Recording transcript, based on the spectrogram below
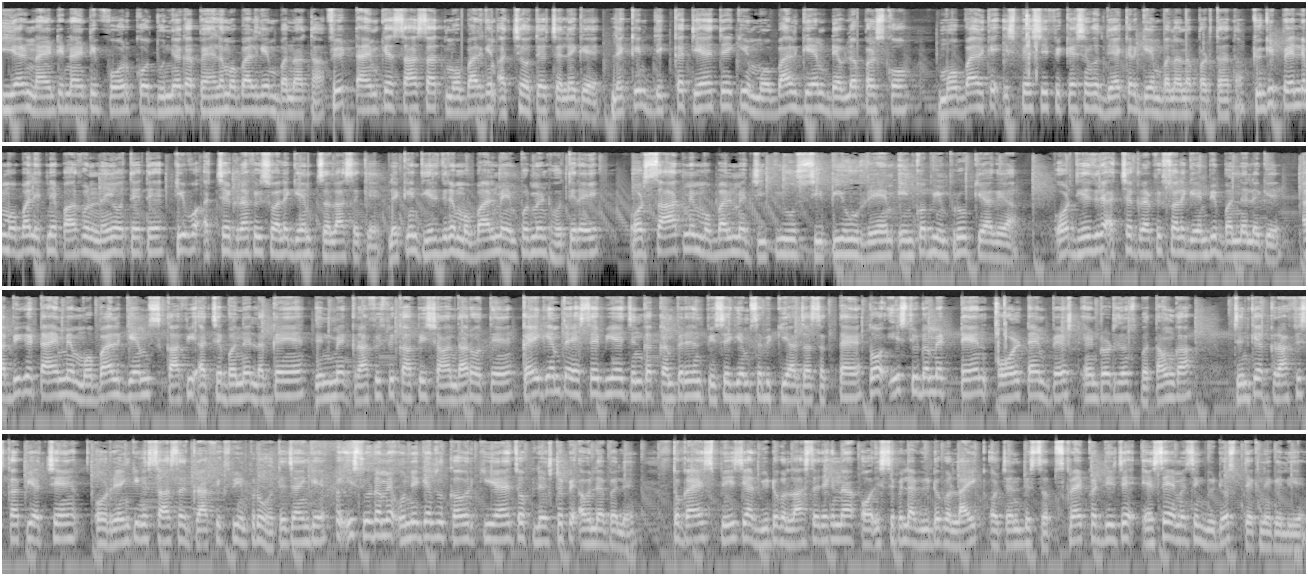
Year 1994 को दुनिया का पहला मोबाइल गेम बना था। फिर टाइम के साथ साथ मोबाइल गेम अच्छे होते चले गए। लेकिन दिक्कत यह थी कि मोबाइल गेम डेवलपर्स को मोबाइल के स्पेसिफिकेशन को देखकर गेम बनाना पड़ता था। क्योंकि पहले मोबाइल इतने पावरफुल नहीं होते थे कि वो अच्छे ग्राफिक्स वाले गेम चला सके। लेकिन धीरे धीरे मोबाइल में इम्प्रूवमेंट होती रही और साथ में मोबाइल में जीपीयू सीपीयू रैम इनको भी इम्प्रूव किया गया। और धीरे धीरे अच्छे ग्राफिक्स वाले गेम भी बनने लगे। अभी के टाइम में मोबाइल गेम्स काफ़ी अच्छे बनने लग गए हैं, जिनमें ग्राफिक्स भी काफ़ी शानदार होते हैं। कई गेम तो ऐसे भी हैं जिनका कंपैरिजन पीसी गेम से भी किया जा सकता है। तो इस वीडियो में ten all time best Android games बताऊँगा, जिनके ग्राफिक्स काफ़ी अच्छे हैं और रैंकिंग के साथ साथ ग्राफिक्स भी इंप्रूव होते जाएँगे। तो इस वीडियो में उन्हीं गेम्स को कवर किया है जो प्ले स्टोर पर अवेलेबल है। तो गाइस प्लीज़ यार वीडियो को लास्ट तक देखना और इससे पहले आप वीडियो को लाइक और चैनल भी सब्सक्राइब कर दीजिए ऐसे अमेजिंग वीडियोस देखने के लिए।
